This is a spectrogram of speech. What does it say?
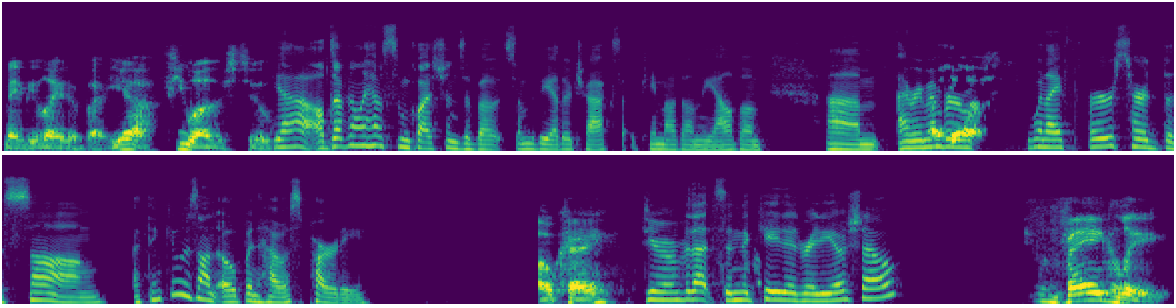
maybe later, but yeah, a few others too. Yeah, I'll definitely have some questions about some of the other tracks that came out on the album. Um, I remember Oh, yeah. when I first heard the song, I think it was on Open House Party. Okay. Do you remember that syndicated radio show? Vaguely.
